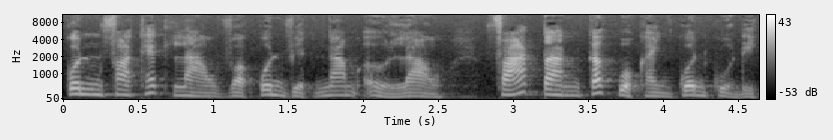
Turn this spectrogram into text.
quân Pha Thét Lào và quân Việt Nam ở Lào phá tan các cuộc hành quân của địch.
